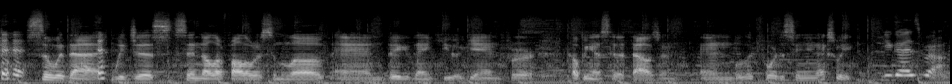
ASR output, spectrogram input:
so with that, we just send all our followers some love and big thank you again for helping us hit a thousand. And we'll look forward to seeing you next week. You guys rock.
